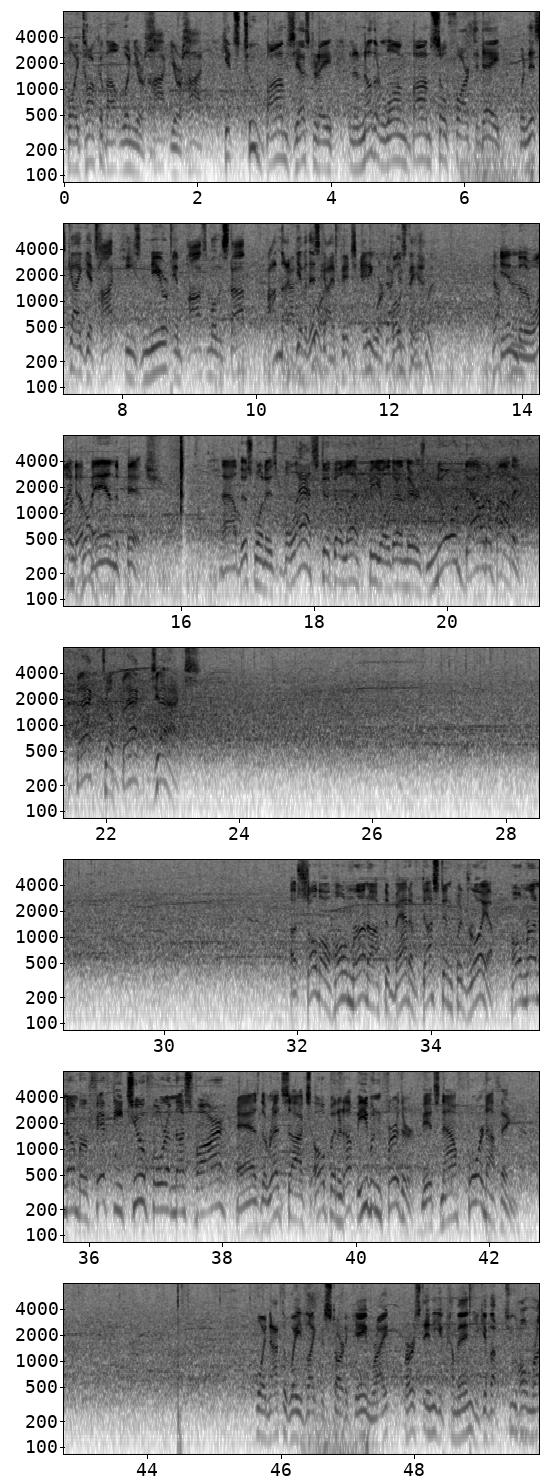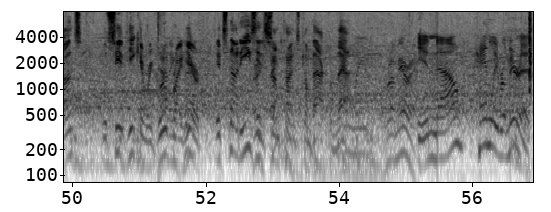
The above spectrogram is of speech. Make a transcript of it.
Boy, talk about when you're hot, you're hot. Hits two bombs yesterday and another long bomb so far today. When this guy gets hot, he's near impossible to stop. I'm not giving this guy a pitch anywhere close to him. Into the windup and the pitch. Now this one is blasted to left field, and there's no doubt about it. Back-to-back -back jacks. A solo home run off the bat of Dustin Pedroia. Home run number 52 for him thus far as the Red Sox open it up even further. It's now 4 nothing. Boy, not the way you'd like to start a game, right? First inning, you come in, you give up two home runs. We'll see if he can regroup right here. It's not easy to sometimes come back from that. In now, Hanley Ramirez.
